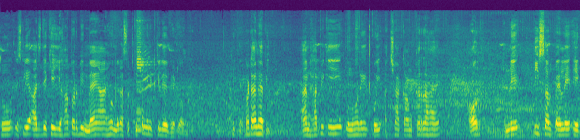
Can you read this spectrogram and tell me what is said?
तो इसलिए आज देखिए यहाँ पर भी मैं आया हूँ, मेरा सब कितने मिनट के लिए भेंट हुआ मुझे। ठीक है but I am happy I am happy कि उन्होंने कोई अच्छा काम कर रहा है। और हमने तीस साल पहले एक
